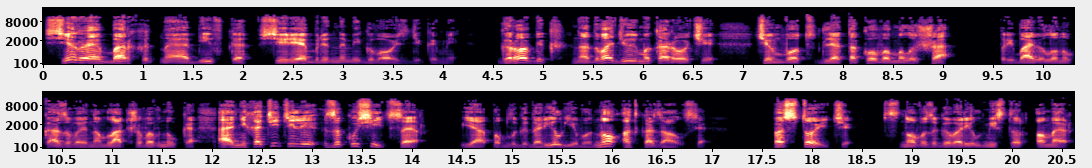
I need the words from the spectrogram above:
Серая бархатная обивка с серебряными гвоздиками. Гробик на два дюйма короче, чем вот для такого малыша, — прибавил он, указывая на младшего внука. — А не хотите ли закусить, сэр? Я поблагодарил его, но отказался. — Постойте, — снова заговорил мистер Омер.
